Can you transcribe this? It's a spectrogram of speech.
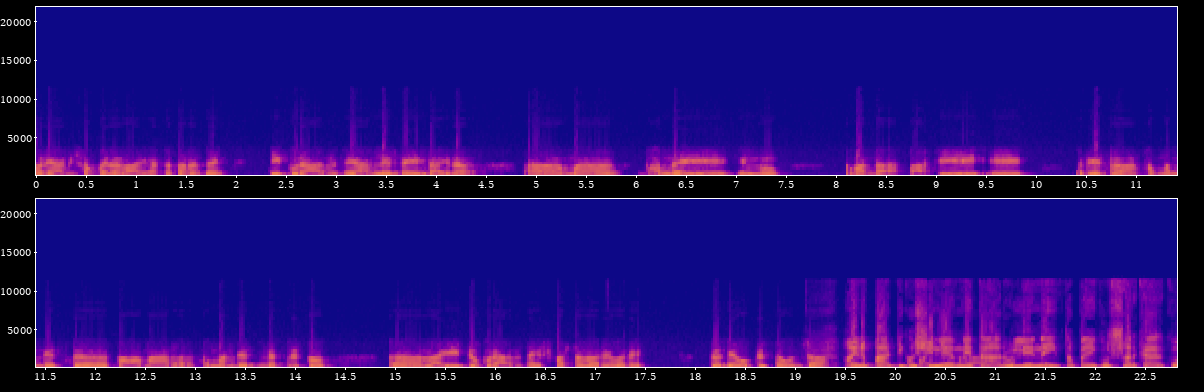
भने हामी सबैलाई लागेको छ। तर चाहिँ ती कुराहरू चाहिँ हामीले चाहिँ बाहिर भन्दै हिँड्नु भन्दा पार्टी भित्र सम्बन्धित तहमा र सम्बन्धित नेतृत्व अ, लाई त्यो कुराहरू चाहिँ स्पष्ट गर्यो भने त्यो चाहिँ उपयुक्त हुन्छ। होइन पार्टीको सिनियर नेताहरूले नै तपाईँको सरकारको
